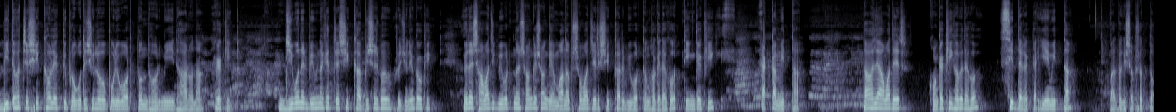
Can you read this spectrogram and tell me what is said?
বিতে হচ্ছে শিক্ষা হলো একটি প্রগতিশীল ও পরিবর্তন ধর্মী ধারণা। এটা ঠিক জীবনের বিভিন্ন ক্ষেত্রে শিক্ষা বিশেষভাবে প্রয়োজনীয় ঠিক এদের সামাজিক বিবর্তনের সঙ্গে সঙ্গে মানব সমাজের শিক্ষার বিবর্তন ঘটে। দেখো তিনটে ঠিক, একটা মিথ্যা। তাহলে আমাদের কোনটা ঠিক হবে দেখো? সিট দেখ একটা ইয়ে মিথ্যা, বাদ বাকি সব সত্য।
